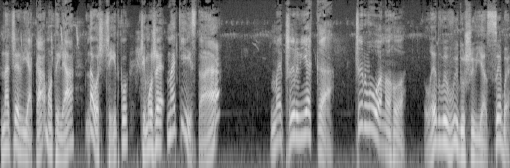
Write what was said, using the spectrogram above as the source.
На черв'яка, мотиля, на ощитку чи, може, на тісто, а? На черв'яка. Червоного. Ледве видушив я з себе,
